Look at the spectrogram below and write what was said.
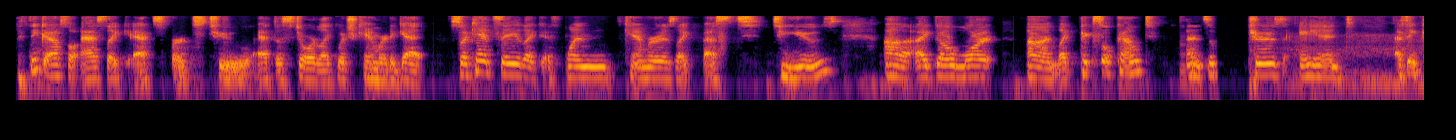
I think I also asked like experts too at the store like which camera to get. So I can't say like if one camera is like best to use. Uh, I go more on like pixel count and some pictures, and I think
